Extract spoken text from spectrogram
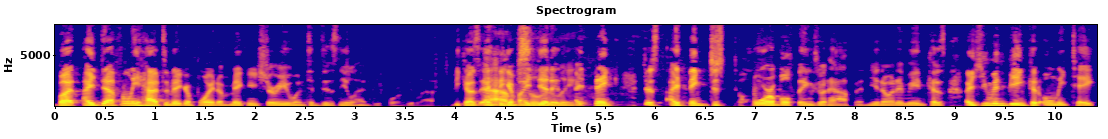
but I definitely had to make a point of making sure you went to Disneyland before we left because I think if I did Absolutely. it, I think just I think just horrible things would happen. You know what I mean? Because a human being could only take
